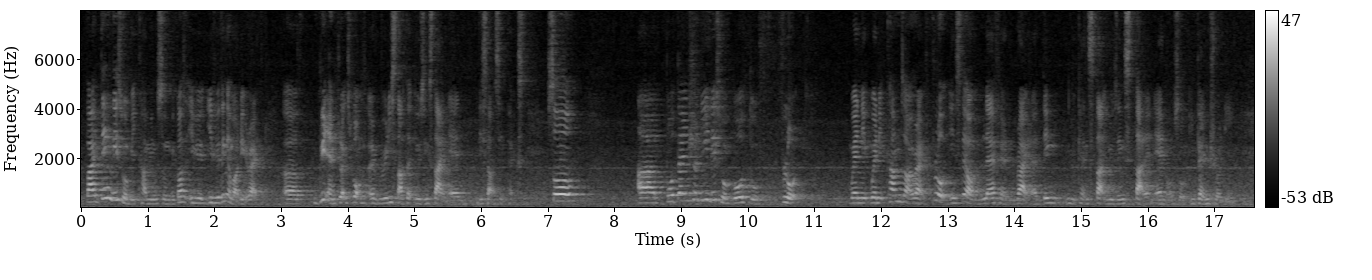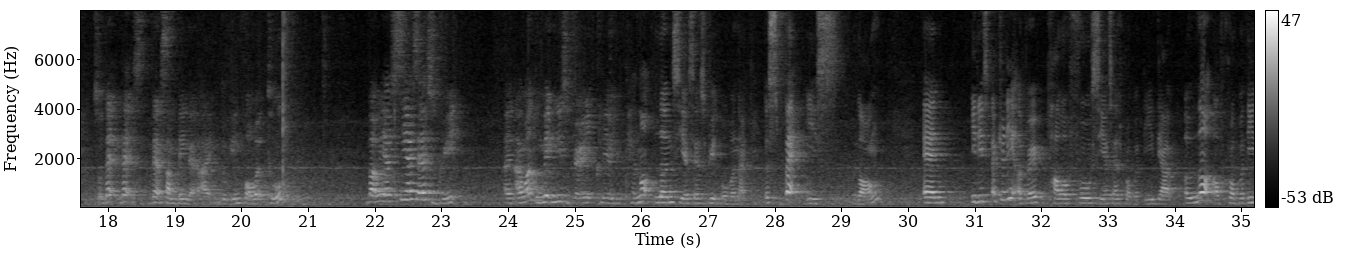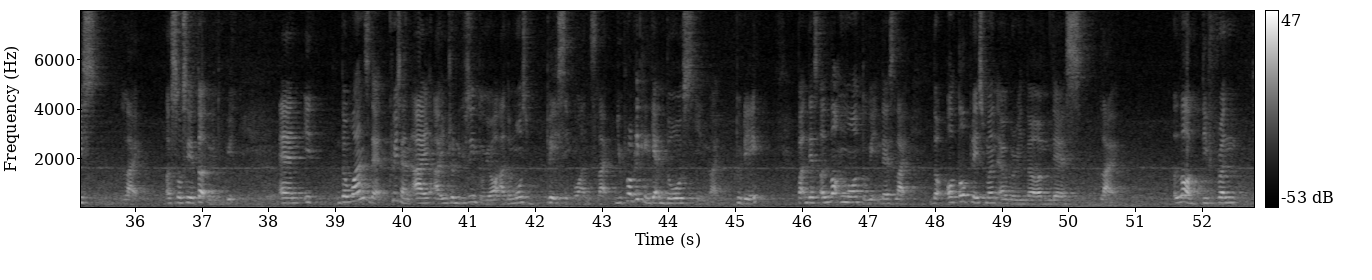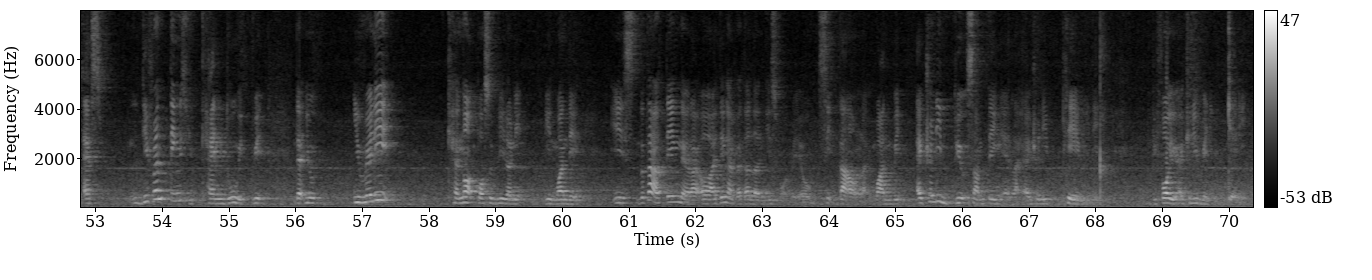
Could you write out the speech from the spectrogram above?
But I think this will be coming soon because if you if you think about it right, uh, Grid and Flexbox have already started using start and end this type syntax. So uh, potentially this will go to float. When it when it comes out right, float instead of left and right, I think you can start using start and end also eventually. So that that's that's something that I'm looking forward to. But we have CSS Grid, and I want to make this very clear. You cannot learn CSS Grid overnight. The spec is long, and it is actually a very powerful CSS property. There are a lot of properties like associated with Grid, and it the ones that Chris and I are introducing to you all are the most basic ones. Like you probably can get those in like today, but there's a lot more to it. There's like the auto placement algorithm. There's like a lot of different as different things you can do with grid that you you really cannot possibly learn it in one day. Is the type of thing that like oh I think I better learn this for real. Sit down like one week, actually build something and like actually play with it before you actually really get it.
